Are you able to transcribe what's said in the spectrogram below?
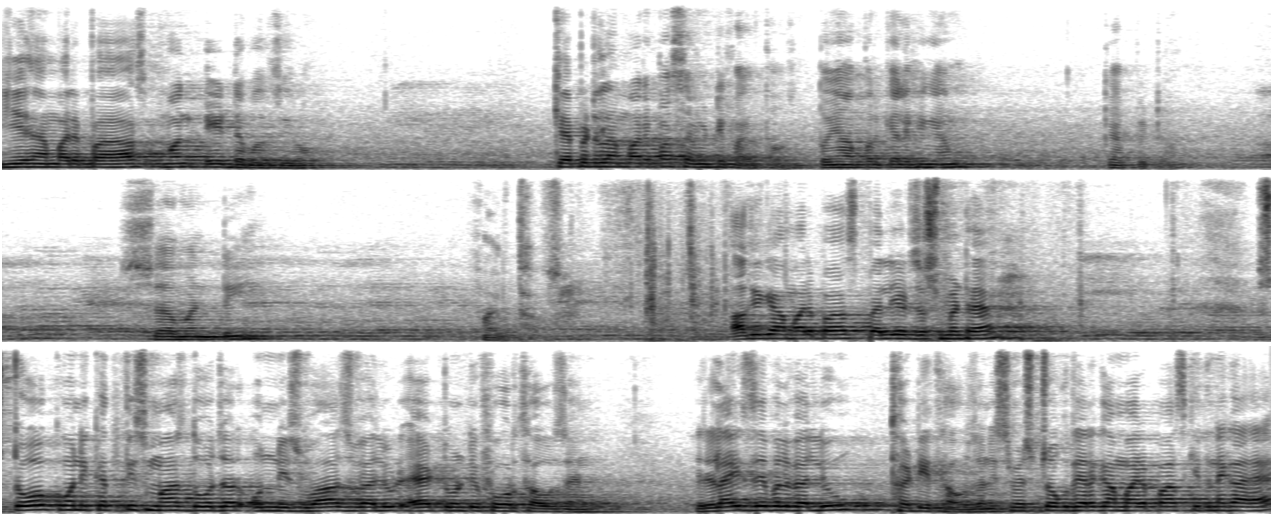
ये है हमारे पास one eight double zero. Capital हमारे पास सेवेंटी फाइव थाउज़ेंड। तो यहाँ पर क्या लिखेंगे हम? कैपिटल। Seventy five thousand. आगे क्या हमारे पास पहली एडजस्टमेंट है? स्टॉक ऑन इकतीस March 2019 was valued at twenty four thousand realisable value thirty thousand इसमें स्टॉक दे रखा हमारे पास कितने का है?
